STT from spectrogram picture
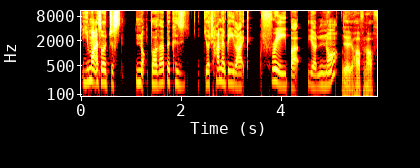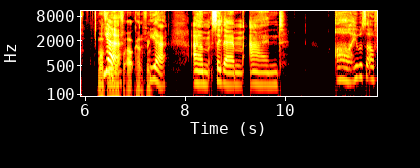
you might as well just not bother because you're trying to be like free but you're not Yeah, you're half and half. One Yeah. for out kind of thing. yeah um so them and oh who was the other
